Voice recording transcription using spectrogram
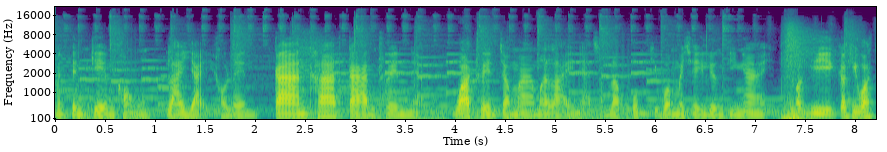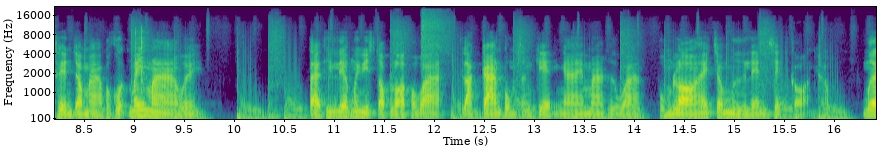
มันเป็นเกมของรายใหญ่เขาเล่น การคาดการเทรนเนี่ยว่าเทรนจะมาเมื่อไหร่เนี่ยสำหรับผมคิดว่าไม่ใช่เรื่องที่ง่าย บางทีก็คิดว่าเทรนจะมาปรากฏไม่มาเว้ย แต่ที่เลือกไม่มี stop loss เพราะว่าหลักการผมสังเกตง่ายมากคือว่า ผมรอให้เจ้ามือเล่นเสร็จก่อนครับ เมื่อ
